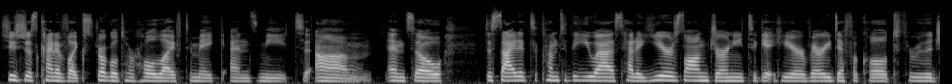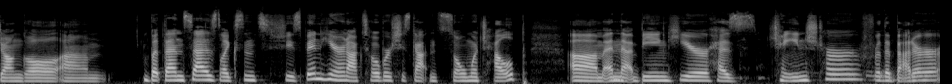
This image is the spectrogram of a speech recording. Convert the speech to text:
she's just kind of like struggled her whole life to make ends meet. Um, and so decided to come to the us had a years long journey to get here very difficult through the jungle. Um, but then says like since she's been here in october she's gotten so much help um, and that being here has changed her for the better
